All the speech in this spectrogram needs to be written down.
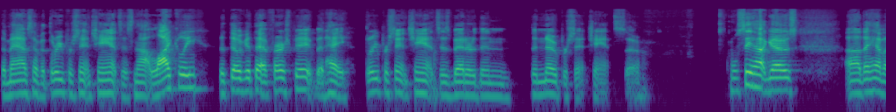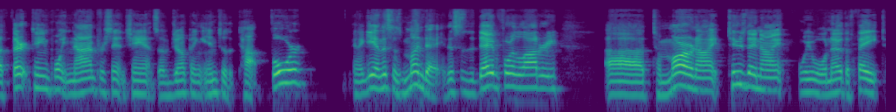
The Mavs have a 3% chance. It's not likely that they'll get that first pick, but hey, 3% chance is better than the no percent chance. So we'll see how it goes. Uh, they have a 13.9% chance of jumping into the top four. And again, this is Monday. This is the day before the lottery. Uh, tomorrow night, Tuesday night, we will know the fate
